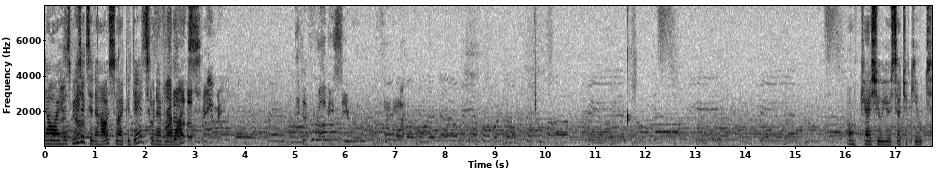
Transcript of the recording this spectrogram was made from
now I has music in the house, so I could dance whenever I want. Cashew, you're such a cute.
